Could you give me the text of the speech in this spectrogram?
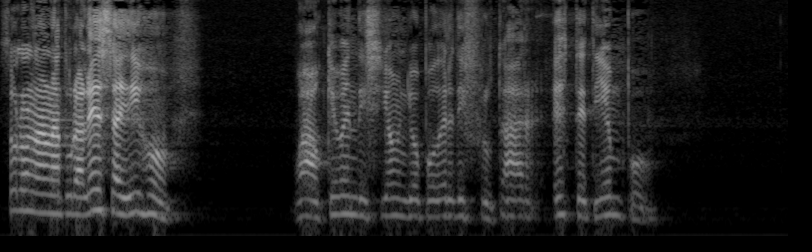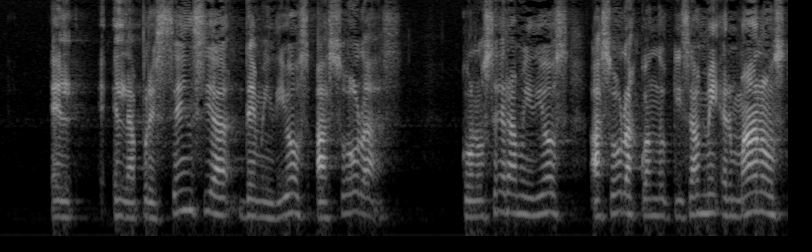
solo la naturaleza, y dijo, wow, qué bendición yo poder disfrutar este tiempo en, la presencia de mi Dios a solas. Conocer a mi Dios a solas cuando quizás mis hermanos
